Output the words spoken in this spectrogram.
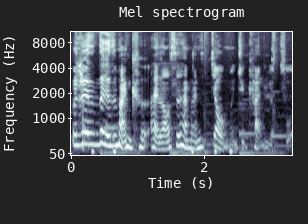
我觉得那个是蛮可爱，老师还蛮叫我们去看，没有错。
